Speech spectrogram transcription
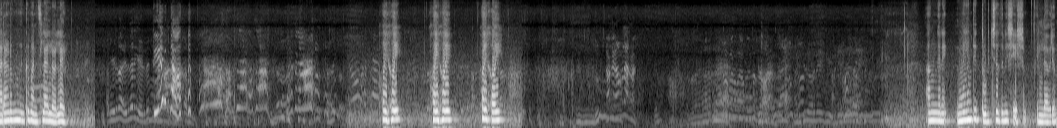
ആരാണെന്ന് നിങ്ങൾക്ക് മനസ്സിലായല്ലോ അല്ലേ? ഹോയ് ഹോയ് ഹോയ് ഹോയ് hơi hơi അങ്ങനെ നീന്തി തുടിച്ചതിന് ശേഷം എല്ലാവരും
